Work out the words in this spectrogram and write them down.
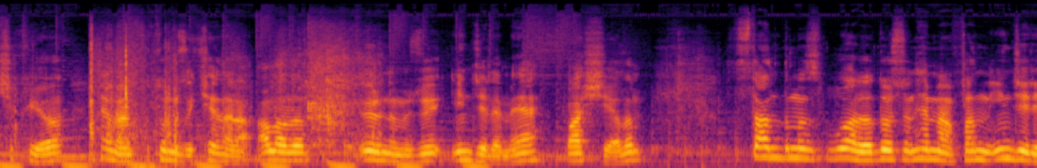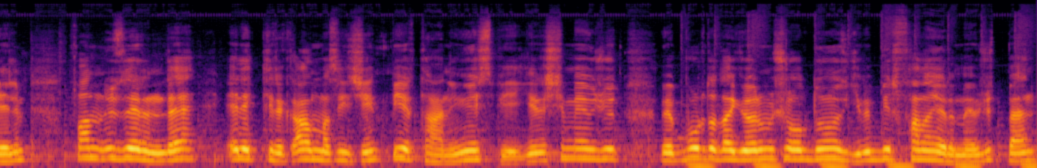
çıkıyor. Hemen kutumuzu kenara alalım. Ürünümüzü incelemeye başlayalım. Standımız bu arada dursun hemen fanını inceleyelim. Fanın üzerinde elektrik alması için bir tane USB girişi mevcut ve burada da görmüş olduğunuz gibi bir fan ayarı mevcut. Ben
